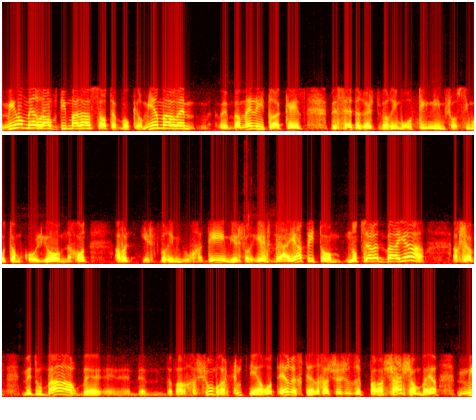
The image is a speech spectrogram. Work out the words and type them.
מי אומר לעובדים מה לעשות הבוקר? מי אמר להם במה להתרכז? בסדר, יש דברים רוטיניים שעושים אותם כל יום, נכון? אבל יש דברים מיוחדים, יש, יש בעיה פתאום, נוצרת בעיה. עכשיו, מדובר בדבר חשוב, רשות ניירות ערך, תאר לך שיש איזו פרשה שם, בעיה, מי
